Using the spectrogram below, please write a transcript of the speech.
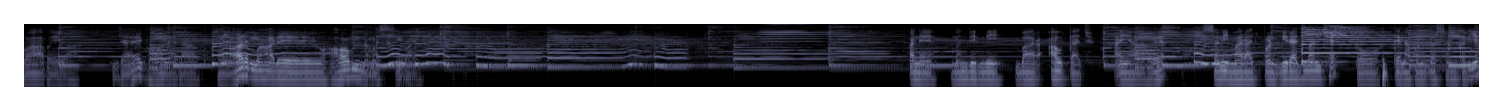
વાહ ભાઈ વાહ. જય ભોલેનાથ. હર મહાદેવ. ઓમ નમઃ શિવાય. અને મંદિરની બહાર આવતા જ અહીંયા હવે શનિ મહારાજ પણ બિરાજમાન છે, તો તેના પણ દર્શન કરીએ.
